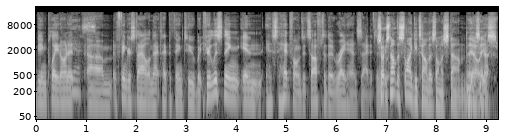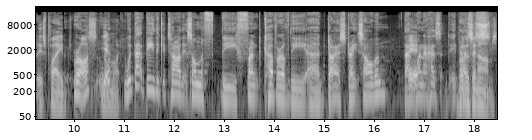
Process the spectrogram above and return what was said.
being played on it, Yes. um, finger style and that type of thing too. But if you're listening in his headphones, it's off to the right hand side. It's So it's not the slide guitar that's on a stand. No, it's, not- it's, it's played Ross, Yeah. normally. would that be the guitar that's on the f- the front cover of the uh, Dire Straits album? That Yeah. one that has it Brothers has in the s- Arms.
